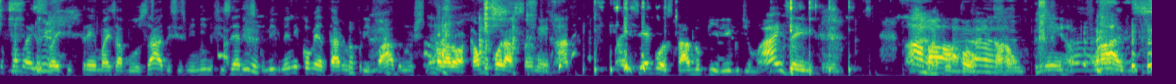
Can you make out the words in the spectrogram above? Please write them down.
Eu mas vai que trem mais abusado, esses meninos fizeram isso comigo, nem me comentaram no privado, não falaram, ó, calma o coração nem nada. Mas é gostar do perigo demais aí, trem. Ah, vou contar um trem, rapaz.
